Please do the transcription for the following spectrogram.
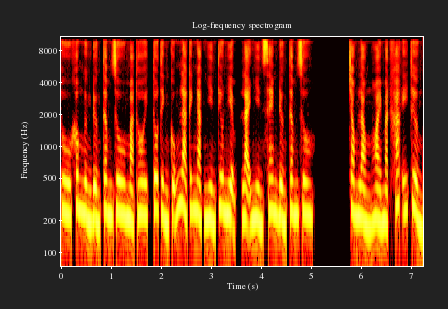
thu không ngừng đường tâm du mà thôi, tô tình cũng là kinh ngạc nhìn tiêu niệm, lại nhìn xem đường tâm du. Trong lòng hoài mặt khác ý tưởng,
